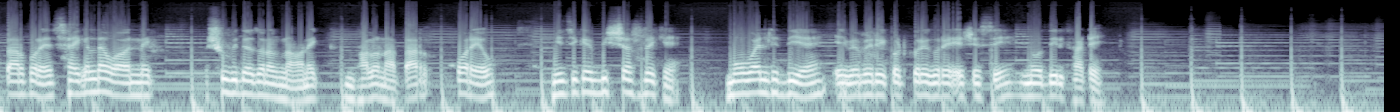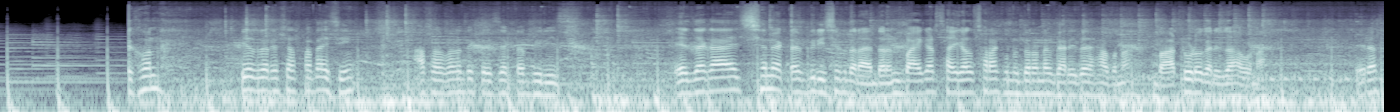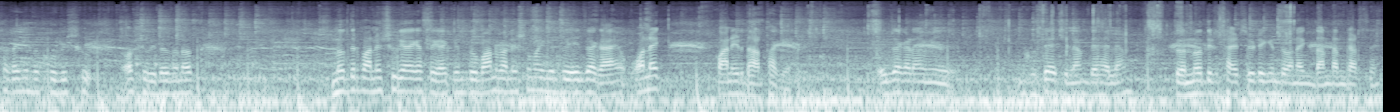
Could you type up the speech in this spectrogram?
তারপরে সাইকেলটা অনেক সুবিধাজনক না, অনেক ভালো না। তারপরেও নিজেকে বিশ্বাস রেখে মোবাইলটি দিয়ে এইভাবে রেকর্ড করে করে এসেছি নদীর ঘাটে। এখন পেঁয়াজবাড়ির শেষ পাতা আইছি, আসার পরে দেখতেছি একটা ব্রিজ এই জায়গায় ছিল একটা ব্রিজের দ্বারা, ধরেন বাইক আর সাইকেল ছাড়া কোনো ধরনের গাড়ি যায় হবে না, বা টোটো গাড়ি যাওয়া হবে না। এই রাস্তাটা কিন্তু খুবই অসুবিধাজনক। নদীর পানি শুকিয়ে গেছে কিন্তু বানপানির সময় কিন্তু এই জায়গায় অনেক পানির ধার থাকে। এই জায়গাটা আমি ঘুরতে এসেছিলাম, দেখাইলাম। তো নদীর সাইড সাইডে কিন্তু অনেক দান টান কাটছে।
